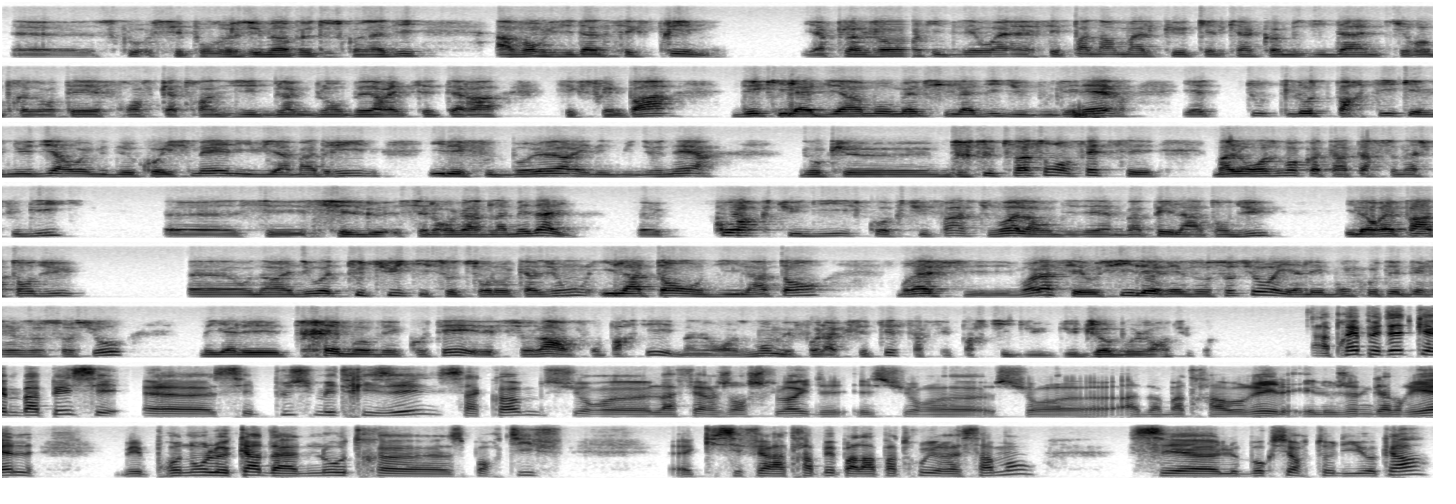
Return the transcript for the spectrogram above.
euh, c'est pour résumer un peu tout ce qu'on a dit. Avant que Zidane s'exprime, il y a plein de gens qui disaient ouais, c'est pas normal que quelqu'un comme Zidane, qui représentait France 98, Black Blamber, etc., s'exprime pas. Dès qu'il a dit un mot, même s'il l'a dit du bout des lèvres, il y a toute l'autre partie qui est venue dire ouais, mais de quoi il se mêle? Il vit à Madrid, il est footballeur, il est millionnaire. Donc, euh, de toute façon, en fait, c'est malheureusement quand tu un personnage public, euh, c'est le, le, revers de la médaille. quoi que tu dises, quoi que tu fasses, tu vois, là, on disait Mbappé, il a attendu. Il n'aurait pas attendu euh, on aurait dit, ouais, tout de suite, il saute sur l'occasion. Il attend, on dit, il attend. Bref, voilà, c'est aussi les réseaux sociaux. Il y a les bons côtés des réseaux sociaux, mais il y a les très mauvais côtés. Et ceux-là en font partie, malheureusement, mais il faut l'accepter. Ça fait partie du, job aujourd'hui. Après, peut-être que Mbappé, c'est euh, plus maîtrisé, ça comme sur euh, l'affaire George Floyd et, sur, sur Adama Traoré et le jeune Gabriel. Mais prenons le cas d'un autre sportif qui s'est fait rattraper par la patrouille récemment. C'est le boxeur Tony Yoka,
